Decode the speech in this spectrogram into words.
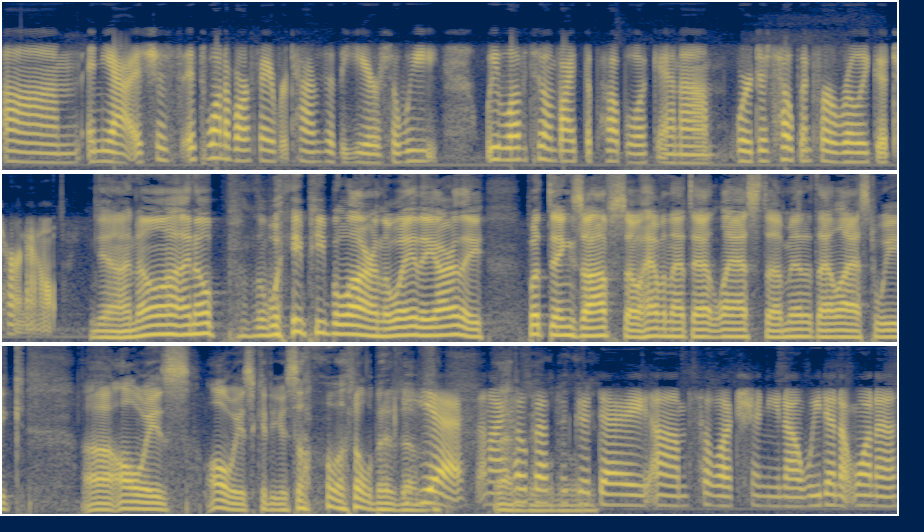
Um, and yeah, it's just it's one of our favorite times of the year. So we we love to invite the public, and uh, we're just hoping for a really good turnout. Yeah, I know. I know the way people are and the way they are. They put things off. So having that that last uh, minute, that last week. Uh, always, always could use a little bit of those. yes, and I hope that's a good day um, selection. You know, we didn't want to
